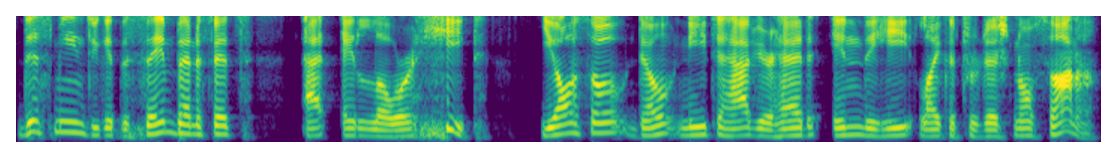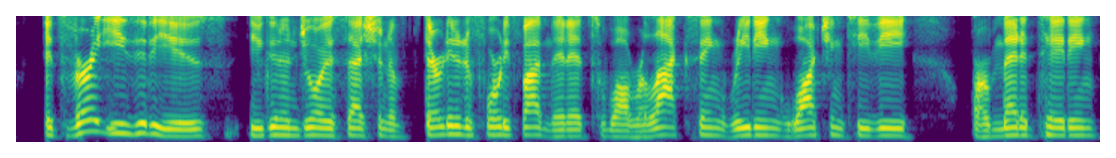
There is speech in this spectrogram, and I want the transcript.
This means you get the same benefits at a lower heat. You also don't need to have your head in the heat like a traditional sauna. It's very easy to use. You can enjoy a session of 30 to 45 minutes while relaxing, reading, watching TV, or meditating.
